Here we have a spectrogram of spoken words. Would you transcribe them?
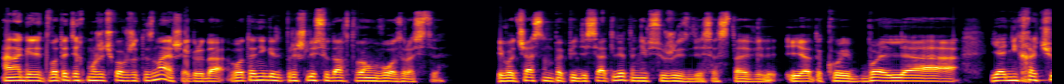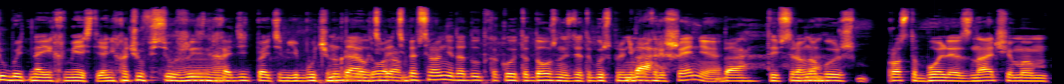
Она говорит, вот этих мужичков же ты знаешь? Я говорю, да. Вот они, говорит, пришли сюда в твоем возрасте. И вот сейчас им по 50 лет, они всю жизнь здесь оставили. И я такой, бля, я не хочу быть на их месте. Я не хочу всю жизнь ходить по этим ебучим Ну да, у тебя, коридорам. тебе все равно не дадут какую-то должность, где ты будешь принимать Да. решения. Да. Ты все равно Да. будешь просто более значимым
